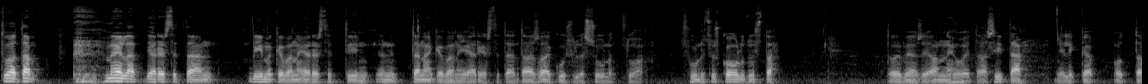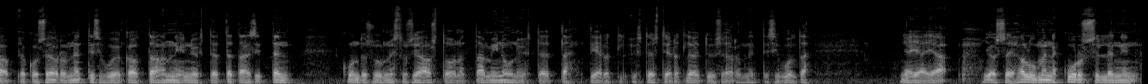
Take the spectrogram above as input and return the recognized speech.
Tuota, meillä järjestetään, viime keväänä järjestettiin ja nyt tänä keväänä järjestetään taas aikuisille suunnattua suunnistuskoulutusta. se Anne hoitaa sitä, eli ottaa joko seuran nettisivujen kautta Anniin yhteyttä tai sitten kuntosuunnistusjaostoon ottaa minun yhteyttä. Tiedot, yhteystiedot löytyy seuran nettisivuilta. Ja, ja, ja jos ei halua mennä kurssille, niin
